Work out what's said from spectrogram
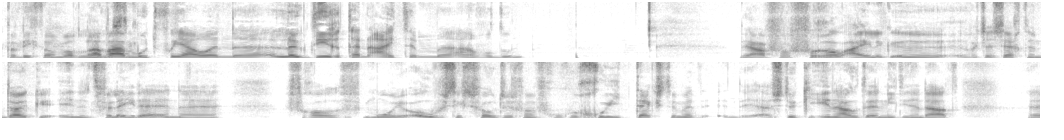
Dat ligt dan wel Maar waar moet voor jou een, eh, leuk dierentuin-item eh, aan voldoen? Ja, voor, vooral eigenlijk, eh, wat jij zegt, een duiken in het verleden. Hè? En eh, vooral mooie overzichtsfoto's van vroeger, goede teksten met eh, een stukje inhoud en niet inderdaad... eh,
